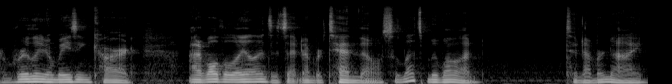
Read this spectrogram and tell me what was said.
a really amazing card. Out of all the ley lines, it's at number 10 though. So let's move on to number 9.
